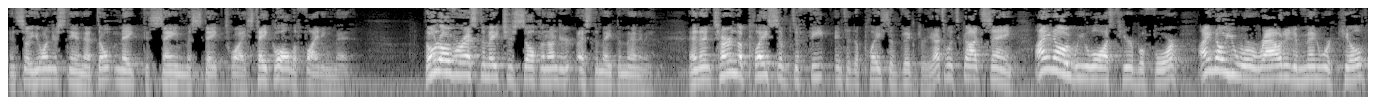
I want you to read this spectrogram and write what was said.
And so you understand that. Don't make the same mistake twice. Take all the fighting men. Don't overestimate yourself and underestimate the enemy. And then turn the place of defeat into the place of victory. That's what God's saying. I know we lost here before. I know you were routed and men were killed.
